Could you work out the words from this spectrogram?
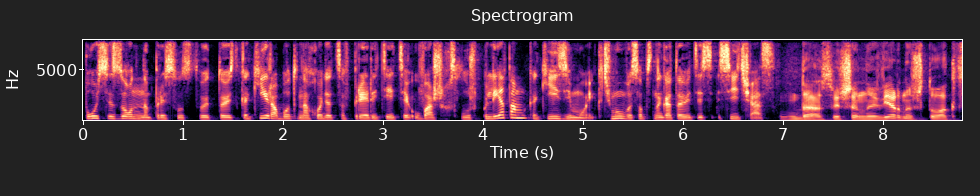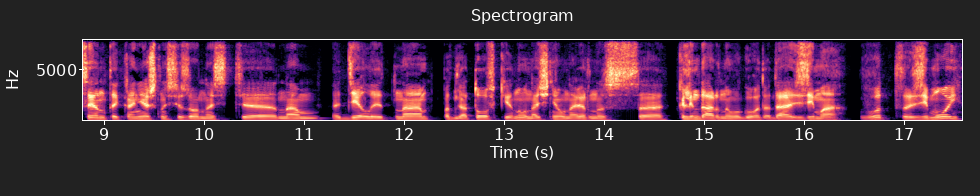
посезонно присутствует? То есть какие работы находятся в приоритете у ваших служб летом, какие зимой? К чему вы, собственно, готовите находитесь сейчас. Да, совершенно верно, что акценты, конечно, сезонность э, нам делает на подготовке. Ну, начнем, наверное, с э, календарного года, да, зима. Вот зимой,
